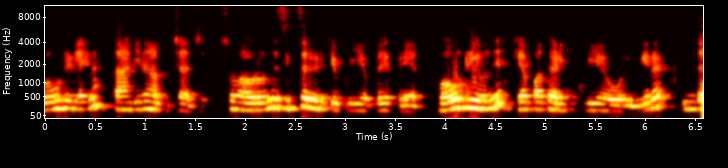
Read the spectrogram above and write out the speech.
பவுண்டரி லைனை தாண்டி தான் பிச்சாச்சு. ஸோ அவர் வந்து சிக்ஸர் அடிக்கக்கூடிய பிளேயர் கிடையாது. பவுண்டரியை வந்து கேப்பாத்து அடிக்கக்கூடிய ஒரு வீரர். இந்த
